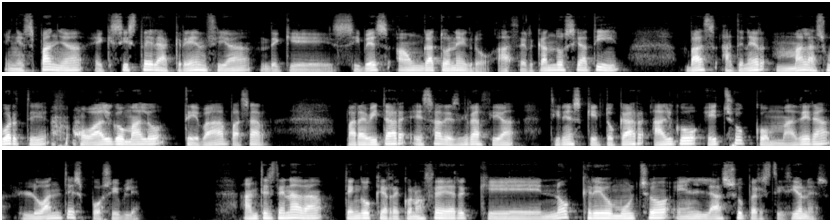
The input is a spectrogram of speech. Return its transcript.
en España existe la creencia de que si ves a un gato negro acercándose a ti, vas a tener mala suerte o algo malo te va a pasar. Para evitar esa desgracia tienes que tocar algo hecho con madera lo antes posible. Antes de nada, tengo que reconocer que no creo mucho en las supersticiones,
